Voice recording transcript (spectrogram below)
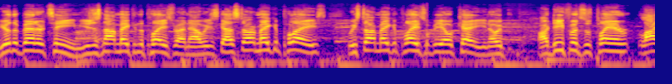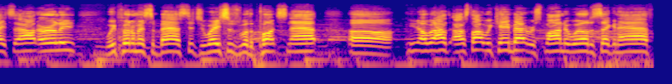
you're the better team. You're just not making the plays right now. We just got to start making plays. We start making plays, we'll be okay. You know, our defense was playing lights out early. We put them in some bad situations with a punt snap. Uh, you know, I, I thought we came back, responded well the second half.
